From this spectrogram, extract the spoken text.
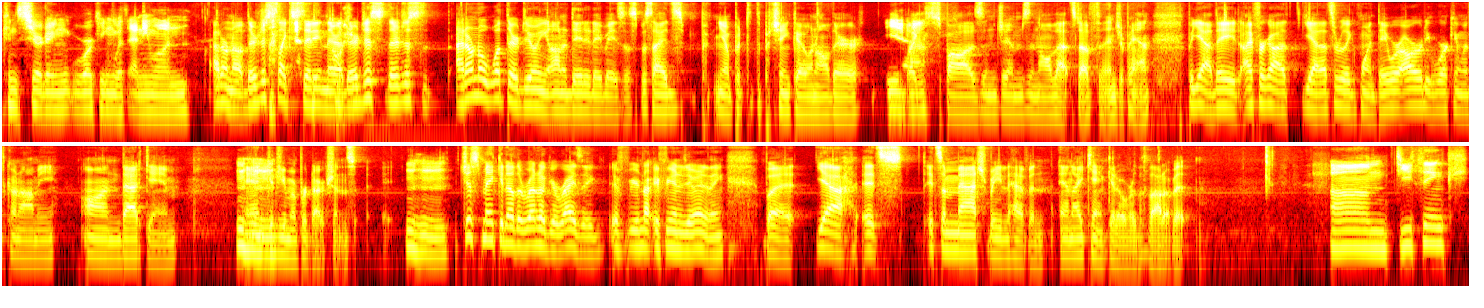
considering working with anyone. I don't know. They're just like sitting there. They're just they're just I don't know what they're doing on a day to day basis besides you know put the pachinko and all their Yeah. like spas and gyms and all that stuff in Japan. But yeah, they I forgot. Yeah, that's a really good point. They were already working with Konami on that game and Kojima Productions. Hmm Just make another Red Hook Rising if you're not if you're gonna do anything. But yeah, it's it's a match made in heaven, and I can't get over the thought of it. Um, do you think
